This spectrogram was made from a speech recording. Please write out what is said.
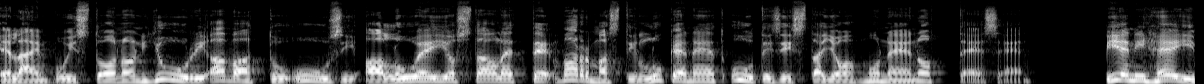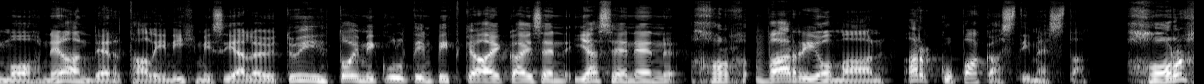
Eläinpuistoon on juuri avattu uusi alue, josta olette varmasti lukeneet uutisista jo moneen otteeseen. Pieni heimo Neandertalin ihmisiä löytyi toimikultin pitkäaikaisen jäsenen Jorge Varjomaan arkkupakastimesta. Jorge,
